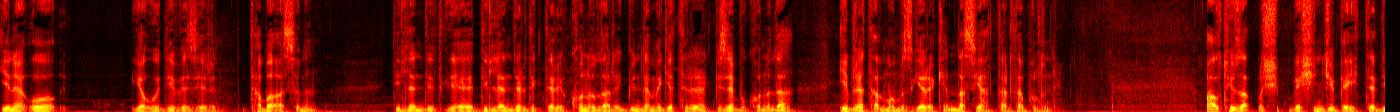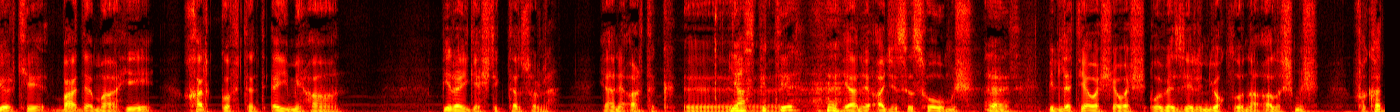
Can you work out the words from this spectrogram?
yine o Yahudi vezirin tabaasının dillendir, e, dillendirdikleri konuları gündeme getirerek bize bu konuda ibret almamız gereken nasihatlarda bulunuyor. 665. beytte diyor ki Bade mahi halk goftent ey mihan bir ay geçtikten sonra yani artık e, yaz bitti. yani acısı soğumuş. Evet. Millet yavaş yavaş o vezirin yokluğuna alışmış. Fakat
